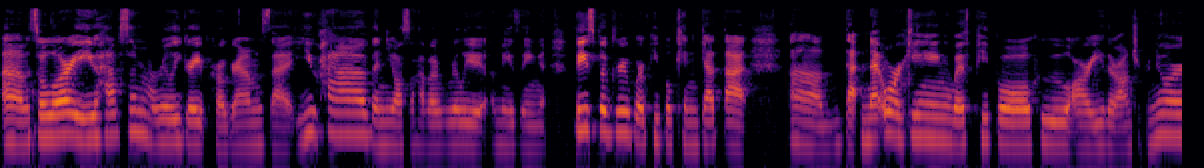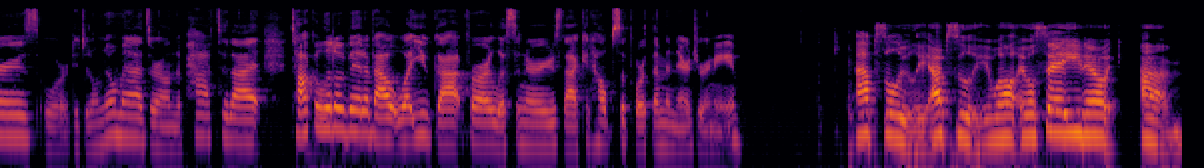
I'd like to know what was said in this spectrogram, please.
Um, so Lori, you have some really great programs that you have, and you also have a really amazing Facebook group where people can get that um, that networking with people who are either entrepreneurs or digital nomads or on the path to that. Talk a little bit about what you got for our listeners that can help support them in their journey. Absolutely, absolutely. Well, I will say, you know, um,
